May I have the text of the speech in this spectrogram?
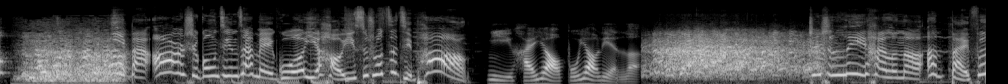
一百二十公斤，在美国也好意思说自己胖？你还要不要脸了？真是厉厉害了呢！按百分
